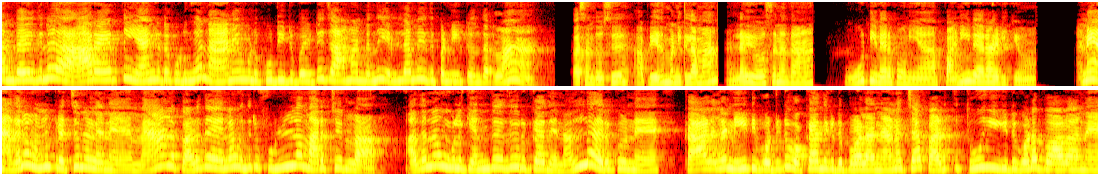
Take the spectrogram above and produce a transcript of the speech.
அந்த இதில் ஆறாயிரத்து என்கிட்ட கொடுங்க. நானே உங்களுக்கு கூட்டிகிட்டு போயிட்டு ஜாமான்லேருந்து எல்லாமே இது பண்ணிட்டு வந்துடலாம் அப்பா சந்தோஷ் அப்படி எதுவும் பண்ணிக்கலாமா? நல்ல யோசனை தான். ஊட்டி வேற போனியா? பனி வேற அடிக்கும். அண்ணே அதெல்லாம் ஒன்றும் பிரச்சனை இல்லைண்ணே. மேலே படுதையெல்லாம் வந்துட்டு ஃபுல்லாக மறைச்சிடலாம். அதெல்லாம் உங்களுக்கு எந்த இதுவும் இருக்காது. நல்லா இருக்கும்ண்ணே. காலெல்லாம் நீட்டி போட்டுட்டு உக்காந்துக்கிட்டு போகலாம் நினச்சா படுத்து தூங்கிக்கிட்டு கூட போகலாண்ணே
